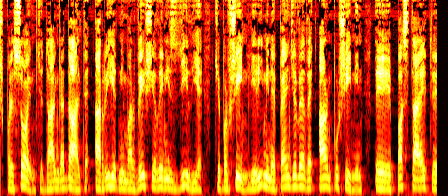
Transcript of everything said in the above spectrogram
shpresojmë që dalëngadalë të arrihet një marrëveshje dhe një zgjidhje që përfshin lirimin e pengjeve dhe armëpushimin, e pastaj të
